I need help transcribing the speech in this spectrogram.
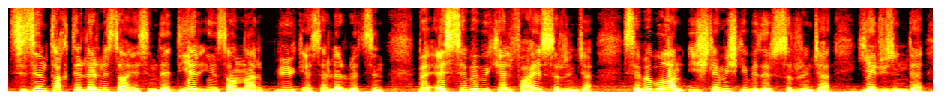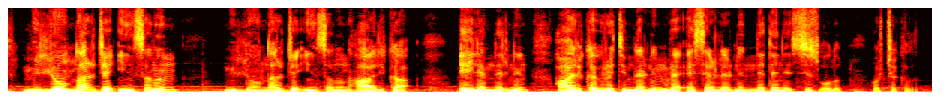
sizin takdirleriniz sayesinde diğer insanlar büyük eserler üretsin ve es sebebü kel fail sırrınca, sebep olan işlemiş gibidir sırrınca yeryüzünde milyonlarca insanın milyonlarca insanın harika eylemlerinin, harika üretimlerinin ve eserlerinin nedeni siz olun. Hoşçakalın.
